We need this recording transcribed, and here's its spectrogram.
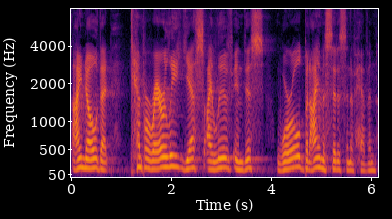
I know that temporarily, yes, I live in this world, but I am a citizen of heaven.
